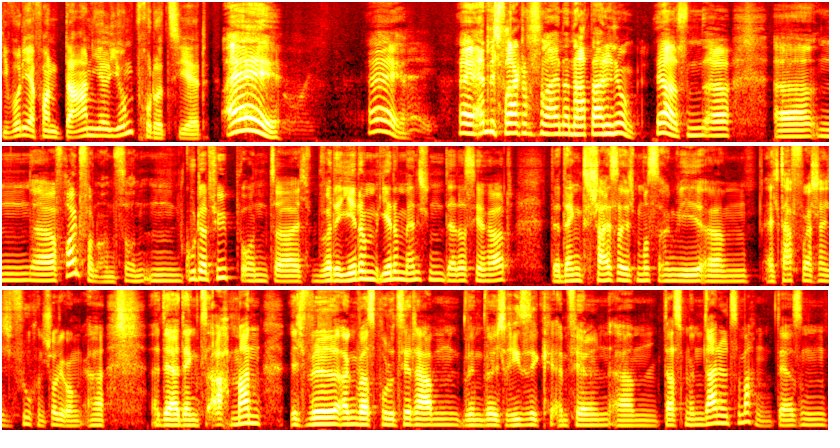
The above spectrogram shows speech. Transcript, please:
die wurde ja von Daniel Jung produziert. Ey! Hey! Hey, endlich fragt uns mal einer nach Daniel Jung. Ja, ist ein, äh, äh, ein äh, Freund von uns und ein guter Typ. Und äh, ich würde jedem, jedem Menschen, der das hier hört, der denkt, scheiße, ich muss irgendwie, ähm, ich darf wahrscheinlich fluchen, Entschuldigung, äh, der denkt, ach Mann, ich will irgendwas produziert haben, dem würde ich riesig empfehlen, ähm, das mit dem Daniel zu machen. Der ist ein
